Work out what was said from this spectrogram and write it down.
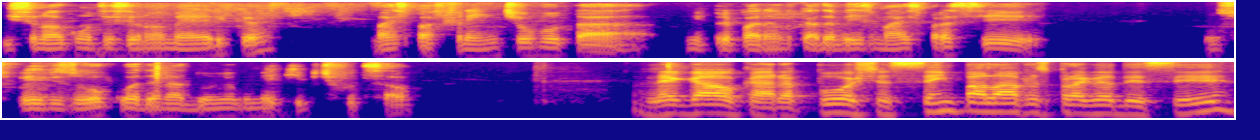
E se não acontecer no América, mais para frente eu vou estar tá me preparando cada vez mais para ser um supervisor, coordenador em alguma equipe de futsal. Legal, cara. Poxa, sem palavras para agradecer.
